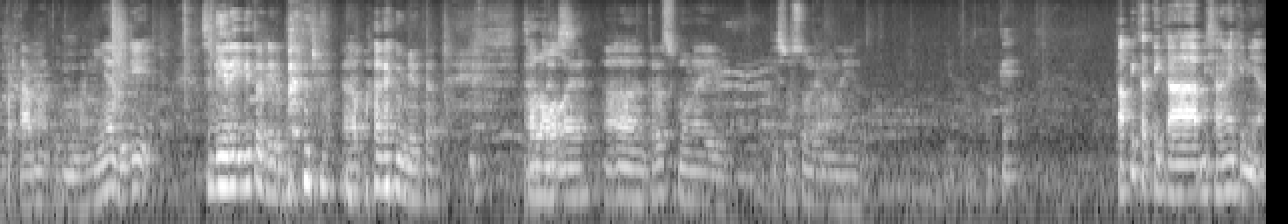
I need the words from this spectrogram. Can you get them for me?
pertama tuh timpaninya jadi sendiri gitu di depan lapangan gitu Nah, Solo, terus, ya. Heeh, terus mulai disusul yang lain gitu. Oke. Tapi ketika misalnya gini ya,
